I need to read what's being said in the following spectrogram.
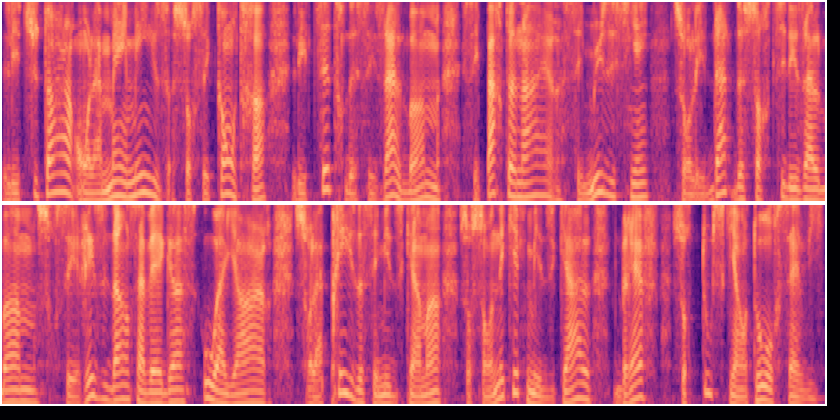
les tuteurs ont la main mise sur ses contrats, les titres de ses albums, ses partenaires, ses musiciens, sur les dates de sortie des albums, sur ses résidences à Vegas ou ailleurs, sur la prise de ses médicaments, sur son équipe médicale, bref, sur tout ce qui entoure sa vie.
